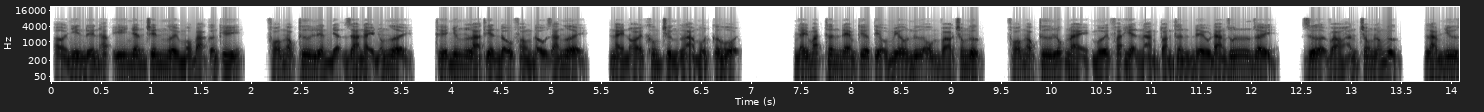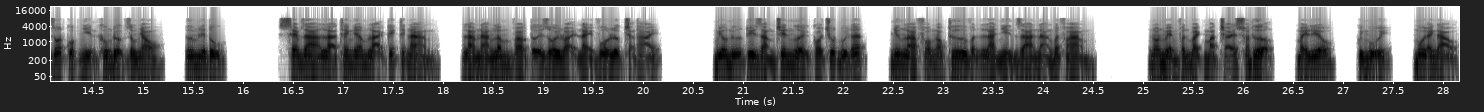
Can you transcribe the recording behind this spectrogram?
Ở nhìn đến hắc y nhân trên người màu bạc cân ký, phó ngọc thư liền nhận ra này nhóm người, thế nhưng là thiên đấu phòng đấu giá người, này nói không chừng là một cơ hội. Nháy mắt thân đem kia tiểu miêu nữ ôm vào trong ngực, phó ngọc thư lúc này mới phát hiện nàng toàn thân đều đang run rẩy, dựa vào hắn trong lòng ngực làm như rốt cuộc nhịn không được giống nhau, ưm liên tục. Xem ra là thanh âm lại kích thích nàng, làm nàng lâm vào tới rồi loại này vô lực trạng thái. Miêu nữ tuy rằng trên người có chút bụi đất, nhưng là phó ngọc thư vẫn là nhìn ra nàng bất phàm. Non mềm phấn bạch mặt trái xoan thượng, mày liễu, quỳnh mũi, môi anh đào,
